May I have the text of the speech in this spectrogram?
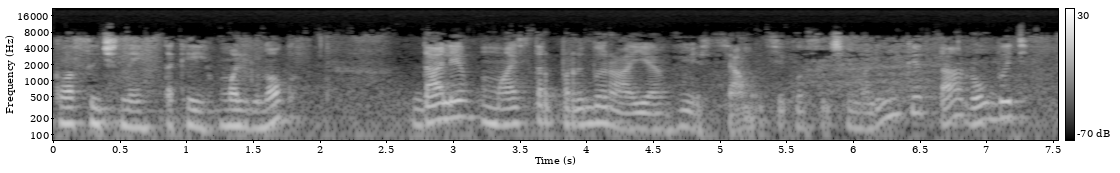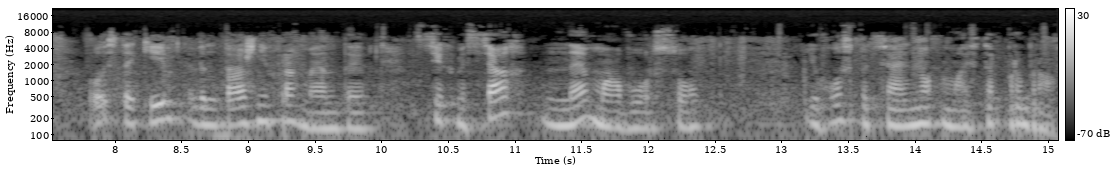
класичний такий малюнок. Далі майстер прибирає місцями ці класичні малюнки та робить ось такі вінтажні фрагменти. В цих місцях нема ворсу. Його спеціально майстер прибрав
